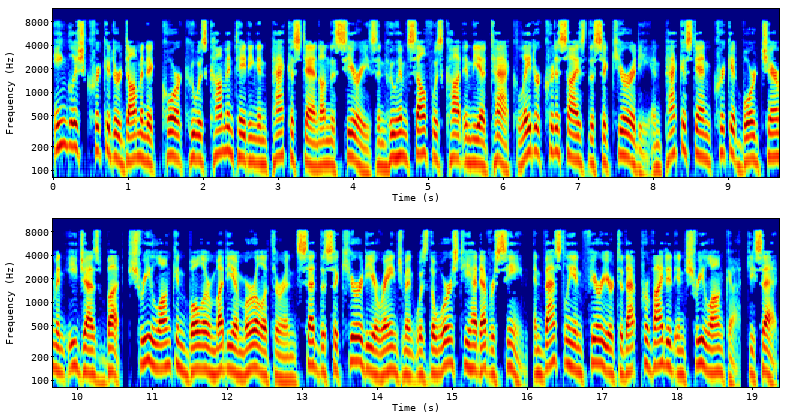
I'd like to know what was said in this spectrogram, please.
English cricketer Dominic Cork who was commentating in Pakistan on the series and who himself was caught in the attack later criticised the security and Pakistan Cricket Board chairman Ejaz Butt. Sri Lankan bowler Muttiah Muralitharan said the security arrangement was the worst he had ever seen, and vastly inferior to that provided in Sri Lanka. He said,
